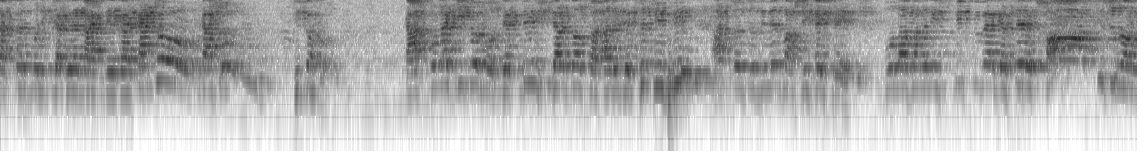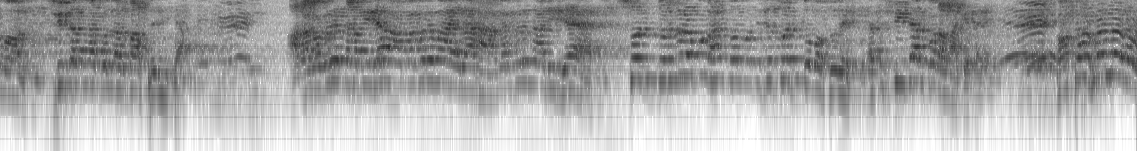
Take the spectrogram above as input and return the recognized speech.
ডাক্তার পরীক্ষা করে ডাক দিয়ে কাটো কাটো, কি করো কাটবো না কি করব? দেখছে স্টার জলসা, খালি দেখছে টিভি, আর চোদ্দ দিনের বাসি খাইছে। পোলা পানের স্পিড কমে গেছে সব কিছু নর্মাল সিজার না করলে আর বাসেই না। আর আমার ঘরে দাদিরা আমার ঘরে মায়েরা আমার ঘরে নারীরা চোদ্দ করে পোলাহান জন্ম দিছে চোদ্দ বছরে। এত সিজার করা লাগে না। কথা হলো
